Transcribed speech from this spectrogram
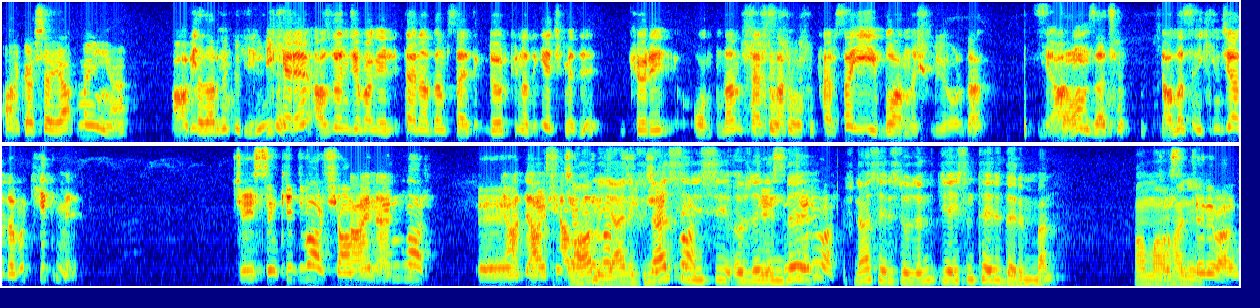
Arkadaşlar yapmayın ya. Abi kadar da kötü bir, değil bir de. kere az önce bak 50 tane adam saydık. Dörk'ün adı geçmedi. Curry ondan fersah fersah iyi bu anlaşılıyor oradan. Ya abi, tamam zaten. Dallas'ın ikinci adamı Kid mi? Jason Kidd var, Sean Aynen. Var. Ee, Ya hadi abi, Tyson abi Chandler Abi var, yani final var. serisi Jason özelinde var. final serisi özelinde Jason Terry derim ben. Ama Jason hani Terry vardı.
